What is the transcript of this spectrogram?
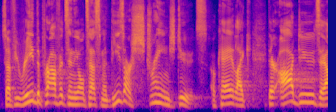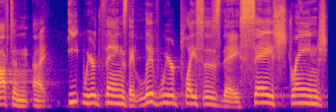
So if you read the prophets in the Old Testament, these are strange dudes, okay? Like they're odd dudes. They often uh, eat weird things. They live weird places. They say strange,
